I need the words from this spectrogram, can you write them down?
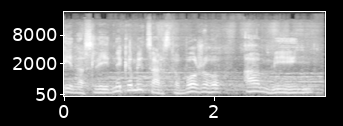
і наслідниками Царства Божого. Амінь.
